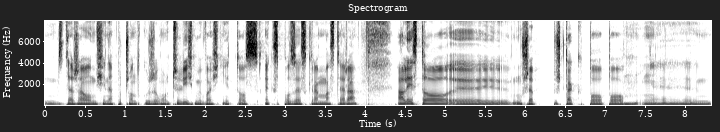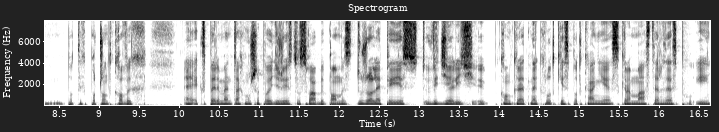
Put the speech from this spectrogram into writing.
E, zdarzało mi się na początku, że łączyliśmy właśnie to z expose Scrum Mastera, ale jest to, muszę już tak po, po, po tych początkowych eksperymentach muszę powiedzieć, że jest to słaby pomysł. Dużo lepiej jest wydzielić konkretne, krótkie spotkanie Scrum Master zespół i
